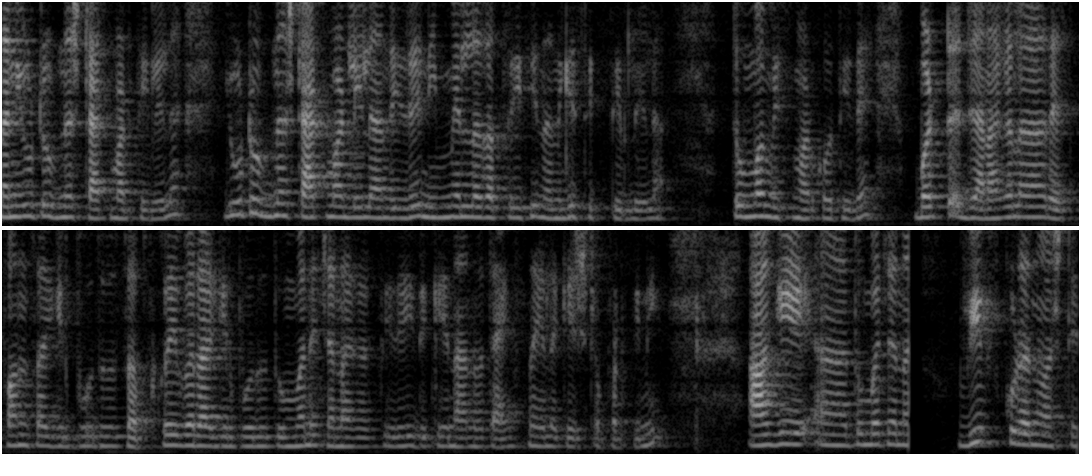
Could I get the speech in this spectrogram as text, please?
ನಾನು ಯೂಟ್ಯೂಬ್ನ ಸ್ಟಾರ್ಟ್ ಮಾಡ್ತಿರ್ಲಿಲ್ಲ. ಯೂಟ್ಯೂಬ್ನ ಸ್ಟಾರ್ಟ್ ಮಾಡಲಿಲ್ಲ ಅಂದಿದ್ರೆ ನಿಮ್ಮೆಲ್ಲರ ಪ್ರೀತಿ ನನಗೆ ಸಿಗ್ತಿರ್ಲಿಲ್ಲ. ತುಂಬ ಮಿಸ್ ಮಾಡ್ಕೋತಿದ್ದೆ ಬಟ್ ಜನಗಳ ರೆಸ್ಪಾನ್ಸ್ ಆಗಿರ್ಬೋದು ಸಬ್ಸ್ಕ್ರೈಬರ್ ಆಗಿರ್ಬೋದು ತುಂಬಾ ಚೆನ್ನಾಗಾಗ್ತಿದೆ ಇದಕ್ಕೆ ನಾನು ಥ್ಯಾಂಕ್ಸ್ನ ಹೇಳೋಕ್ಕೆ ಇಷ್ಟಪಡ್ತೀನಿ. ಹಾಗೆ ತುಂಬ ಚೆನ್ನಾಗಿ ವ್ಯೂವ್ಸ್ ಕೂಡ ಅಷ್ಟೇ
